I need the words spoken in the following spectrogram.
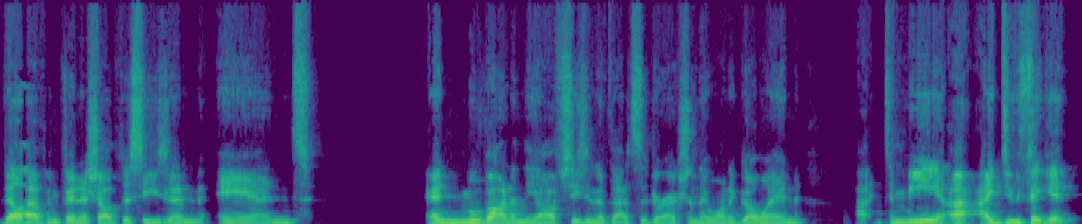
they'll have him finish out the season and and move on in the offseason if that's the direction they want to go in. Uh, to me, I, I, do think it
